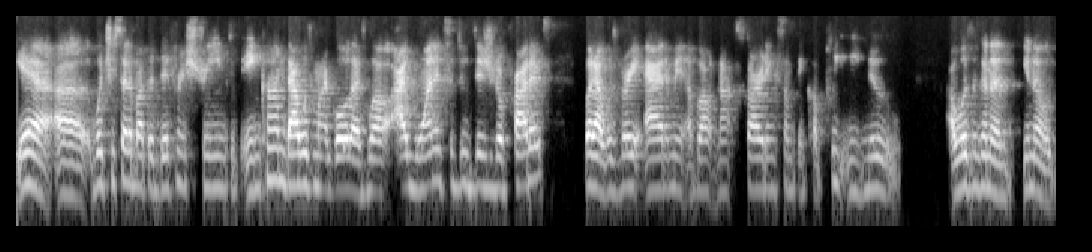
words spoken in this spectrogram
yeah, uh, what you said about the different streams of income, that was my goal as well. I wanted to do digital products, but I was very adamant about not starting something completely new. I wasn't gonna, you know,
